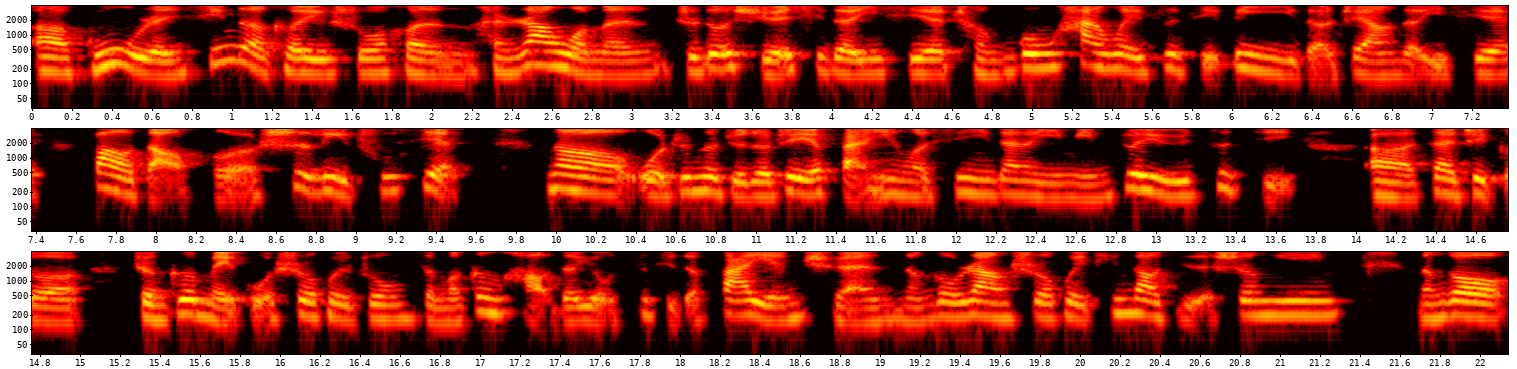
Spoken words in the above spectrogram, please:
呃，鼓舞人心的，可以说很很让我们值得学习的一些成功捍卫自己利益的这样的一些报道和事例出现。那我真的觉得这也反映了新一代的移民对于自己，呃，在这个整个美国社会中怎么更好的有自己的发言权，能够让社会听到自己的声音，能够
